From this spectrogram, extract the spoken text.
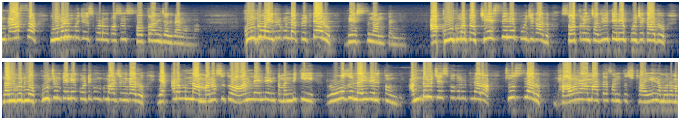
ఇంకాస్త ఇనుమడింప చేసుకోవడం కోసం స్తోత్రాన్ని చదివానమ్మా. కుంకుమ ఎదురుకుండా పెట్టారు. వేస్తున్నాను తల్లి ఆ కుంకుమతో చేస్తేనే పూజ కాదు స్తోత్రం చదివితేనే పూజ కాదు నలుగురిలో కూర్చుంటేనే కోటి కుంకుమార్జన కాదు. ఎక్కడ ఉన్న మనసుతో ఆన్లైన్లో ఇంతమందికి రోజు లైవ్ వెళ్తోంది. అందరూ చేసుకోగలుగుతున్నారా? చూస్తున్నారు. భావన మాత్ర సంతుష్టాయే నమో నమ.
